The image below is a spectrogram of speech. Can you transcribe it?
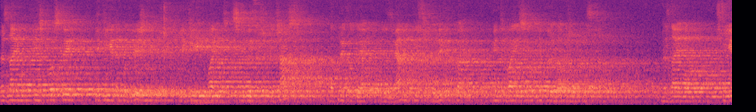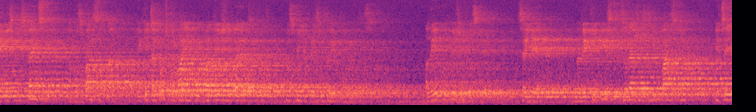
Ми знаємо якісь пости, які є неподвижні, які мають свій визначений час, наприклад, як Різдвяний піст, Великівка, він триває сьогодні перед народженням Христа. Ми знаємо, що є піст Успенський або Спасівка, який також триває два тижні перед Успінням Пресвятої Богородиці. Але є подвижні пости. Це є Великий піст, в залежності від Пасхи, і це є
